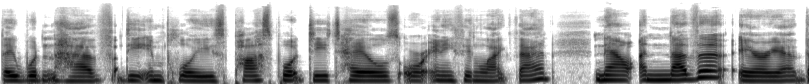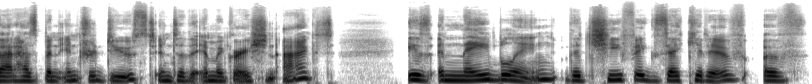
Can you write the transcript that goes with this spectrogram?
They wouldn't have the employee's passport details or anything like that. Now, another area that has been introduced into the Immigration Act is enabling the chief executive of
